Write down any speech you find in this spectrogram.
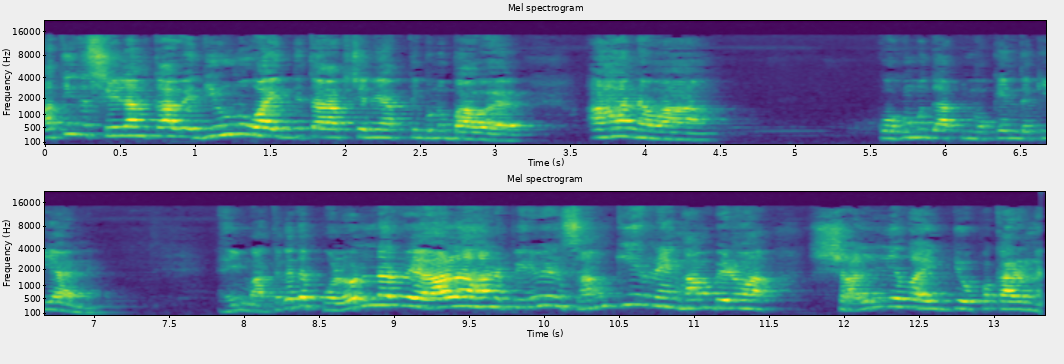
අතීත ශ්‍රී ලංකාවේ දියුණු වෛද්‍ය තාක්ෂණයක් තිබුණු බව අහනවා කොහොමද අපි මොකෙන්ද කියන්නේ? ඇයි මතකද පොළොන්නරුවේ ආලාහන පිරිවෙන් සංකීර්ණයෙන් හම්බෙනවා ශල්‍ය වෛද්‍ය උපකරණ.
